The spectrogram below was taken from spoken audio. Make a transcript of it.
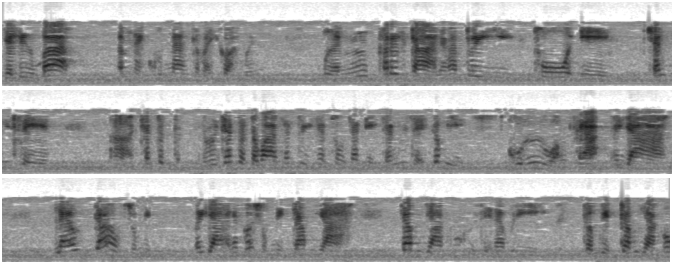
อย่าลืมว่าตำแหน่งขุนนางสมัยก่อนเหมือน เหมือนข้าราชการนะคะตรีโทเอกชั้นพิเศษอ่าชั้นจัตหรือชั้นจัตวาชั้นตรีชั้นโทชั้นเอกชั้นพิเศษก็มีขุนหลวงพระพยา แล้วเจ้าสมเด็จพระยาแล้วก็สมเด็จเจ้าพระยาเจ้าพระยาก็คือเสนาบดีสมเด็จเจ้าพระยาก็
